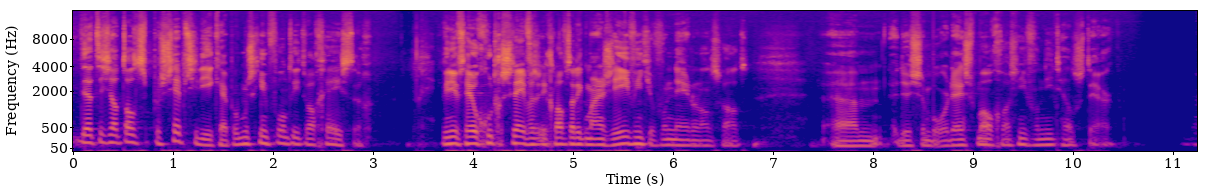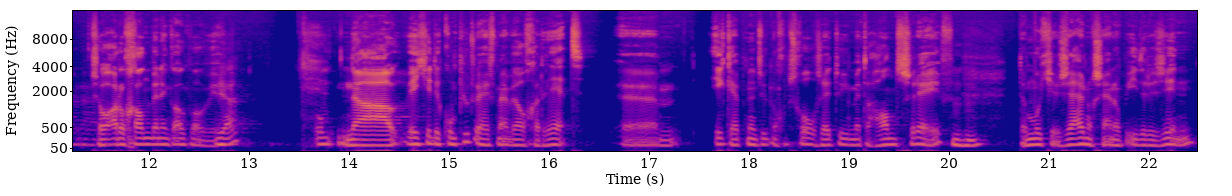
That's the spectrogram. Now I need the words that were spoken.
Dat is althans de perceptie die ik heb. Misschien vond hij het wel geestig. Ik weet niet of het heel goed geschreven was. Ik geloof dat ik maar een zeventje voor Nederlands had. Um, dus zijn beoordelingsvermogen was in ieder geval niet heel sterk. Zo arrogant ben ik ook wel weer. Ja? Om... Nou, weet je, de computer heeft mij wel gered. Um, ik heb natuurlijk nog op school gezeten toen je met de hand schreef. Mhm. Dan moet je zuinig zijn op iedere zin.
